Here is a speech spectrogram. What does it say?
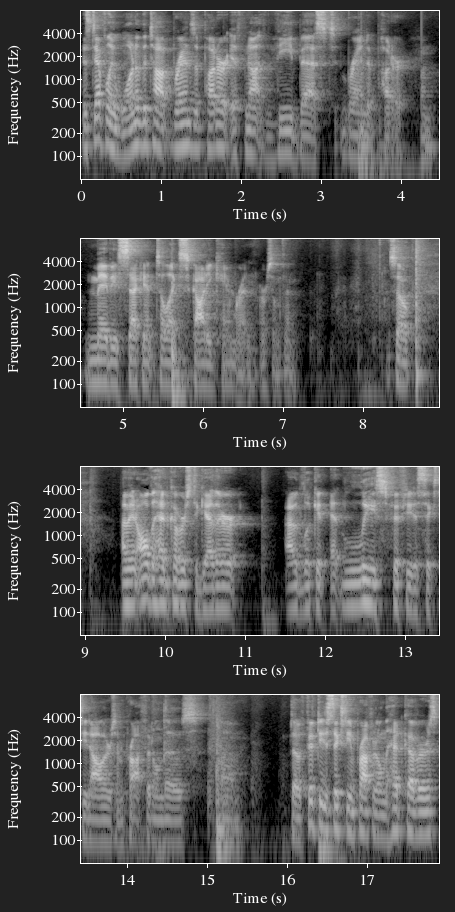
it's definitely one of the top brands of putter, if not the best brand of putter. Um, maybe second to like Scotty Cameron or something. So, I mean, all the head covers together I would look at at least fifty to sixty dollars in profit on those. Um, so fifty to sixty in profit on the head covers.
